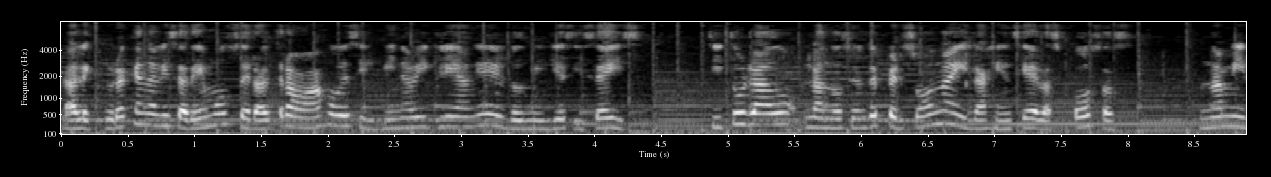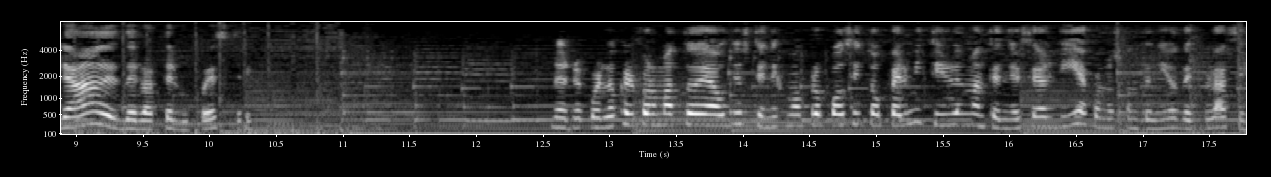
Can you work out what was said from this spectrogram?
La lectura que analizaremos será el trabajo de Silvina Vigliani del 2016, titulado La noción de persona y la agencia de las cosas, una mirada desde el arte rupestre. Les recuerdo que el formato de audios tiene como propósito permitirles mantenerse al día con los contenidos de clase,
